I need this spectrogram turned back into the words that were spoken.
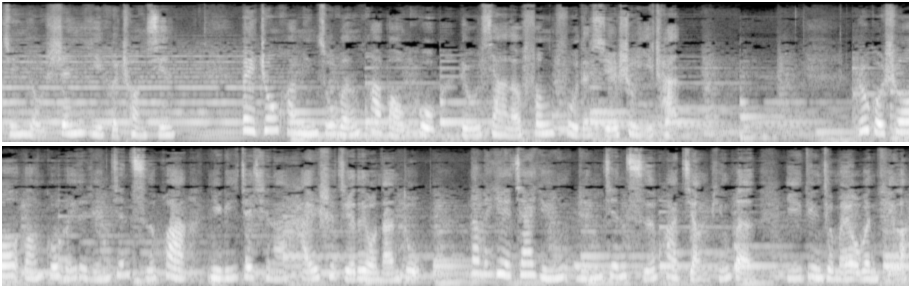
均有深意和创新。为中华民族文化宝库留下了丰富的学术遗产。如果说王国维的《人间词话》你理解起来还是觉得有难度，那么叶嘉莹《人间词话讲评本》一定就没有问题了。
